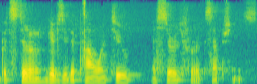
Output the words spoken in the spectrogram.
but still gives you the power to assert for exceptions.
